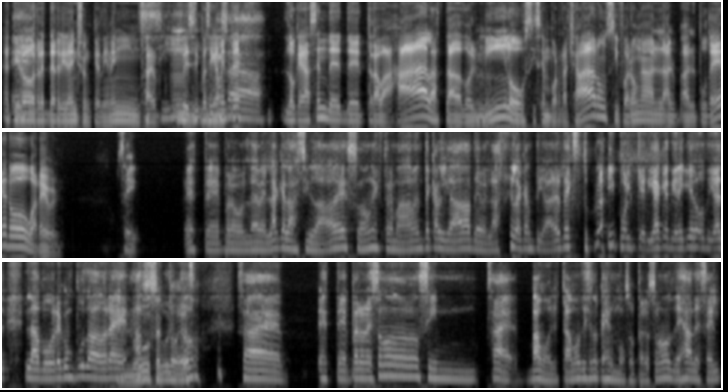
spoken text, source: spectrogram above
Estilo Eh, Red Dead Redemption, que tienen, o sea, Sí, basi- básicamente o sea, lo que hacen de, de trabajar hasta dormir, o si se emborracharon, si fueron al, al, al putero, whatever. sí. Este, pero de verdad que las ciudades son extremadamente cargadas, de verdad, la cantidad de textura y porquería que tiene que odiar la pobre computadora es todo absurdo. eso. O sea, este, pero eso no sin, vamos, estamos diciendo que es hermoso, pero eso no deja de ser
